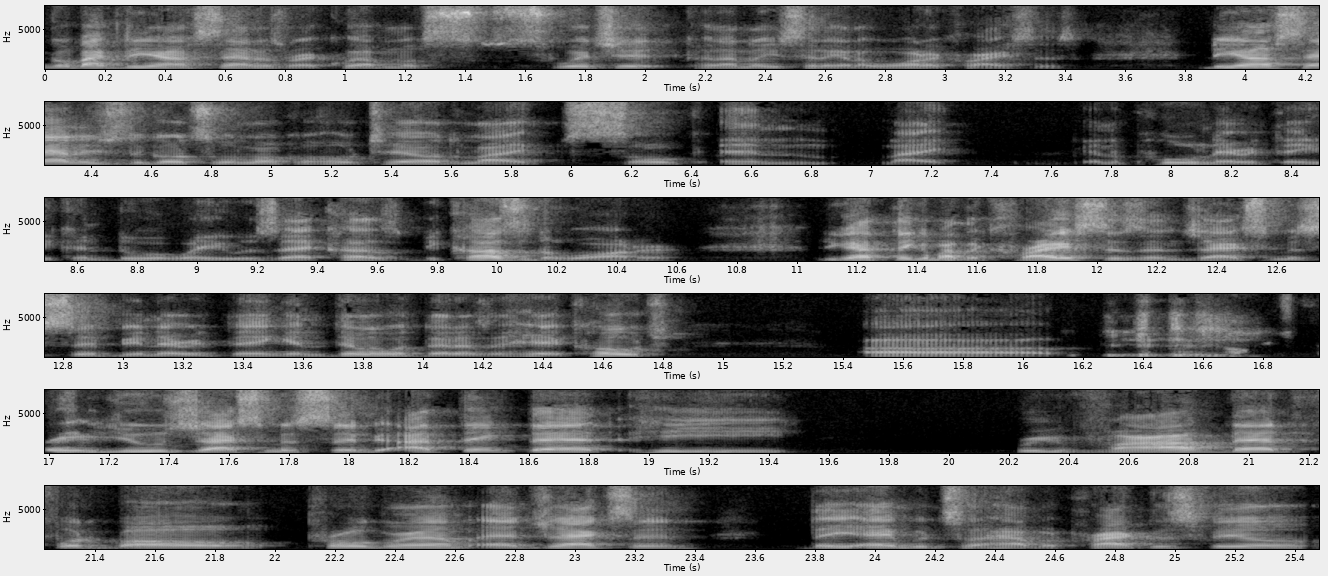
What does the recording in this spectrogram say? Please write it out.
go back to Deion Sanders right quick. I'm gonna switch it because I know you said they got a water crisis. Deion Sanders used to go to a local hotel to like soak in like in the pool and everything. He couldn't do it where he was at because because of the water. You got to think about the crisis in Jackson, Mississippi, and everything, and dealing with that as a head coach. Uh, they used Jackson, Mississippi. I think that he revived that football program at Jackson. They able to have a practice field.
